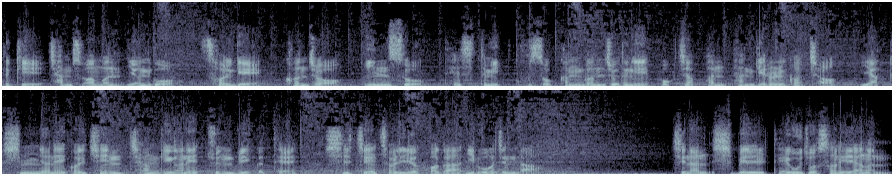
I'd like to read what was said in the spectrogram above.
특히 잠수함은 연구, 설계, 건조, 인수, 테스트 및 후속함 건조 등의 복잡한 단계를 거쳐 약 10년에 걸친 장기간의 준비 끝에 실제 전력화가 이루어진다. 지난 10일 대우조선 해양은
